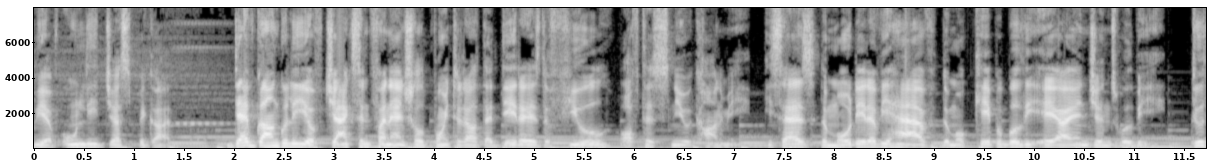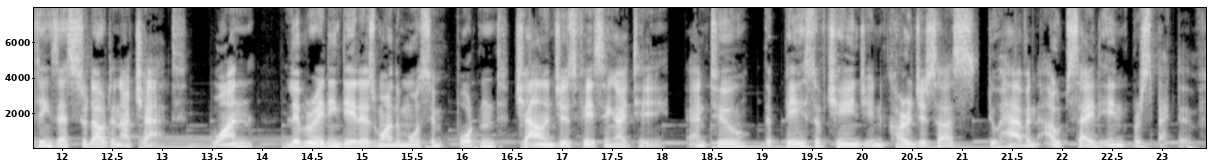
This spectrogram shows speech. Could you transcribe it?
We have only just begun. Dev Ganguly of Jackson Financial pointed out that data is the fuel of this new economy. He says, The more data we have, the more capable the AI engines will be. Two things that stood out in our chat. One, Liberating data is one of the most important challenges facing IT. And two, the pace of change encourages us to have an outside in perspective.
